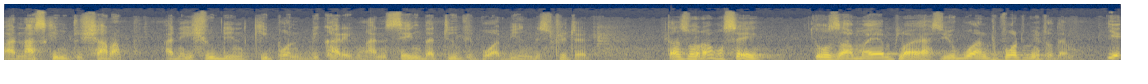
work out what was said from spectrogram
and ask him to shut up. And he shouldn't keep on bickering and saying that you people are being mistreated. That's what I was saying. Those are my employers. You go and report me to them. Yeah,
